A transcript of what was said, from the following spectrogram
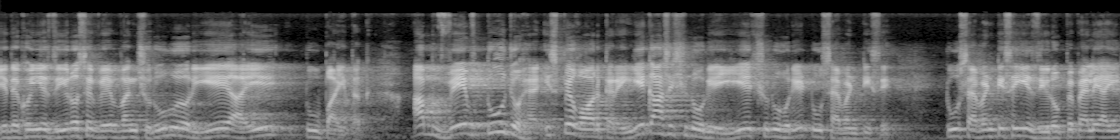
ये देखो, ये ज़ीरो से वेव वन शुरू हुई और ये आई टू पाई तक। अब वेव टू जो है, इस पर गौर करें, ये कहाँ से शुरू हो रही है? ये शुरू हो रही है टू सेवेंटी से। टू सेवेंटी से ये ज़ीरो पे पहले आई।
